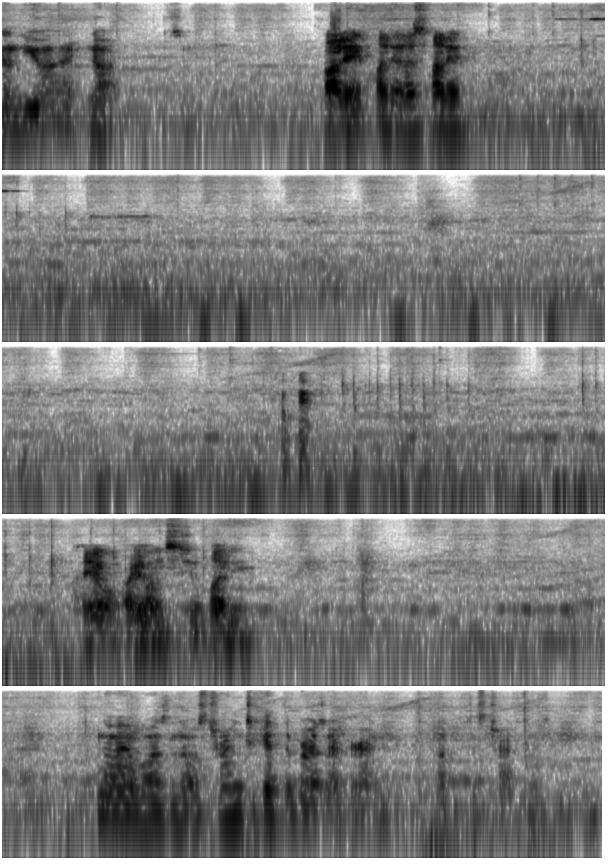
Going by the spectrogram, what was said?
Is this you? or- No. Party, party, let's party. Okay. Are you, are you on steel party? No, I wasn't. I was trying to get the Berserker and got distracted. There's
